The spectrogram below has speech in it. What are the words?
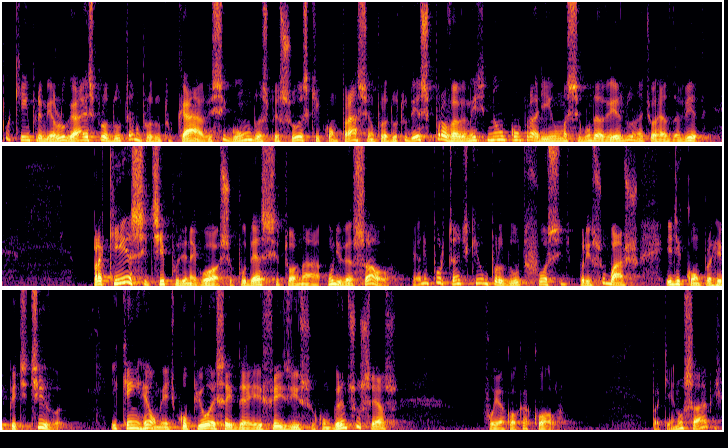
Porque, em primeiro lugar, esse produto era um produto caro, e segundo, as pessoas que comprassem um produto desse provavelmente não comprariam uma segunda vez durante o resto da vida. Para que esse tipo de negócio pudesse se tornar universal, era importante que um produto fosse de preço baixo e de compra repetitiva. E quem realmente copiou essa ideia e fez isso com grande sucesso foi a Coca-Cola. Para quem não sabe,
